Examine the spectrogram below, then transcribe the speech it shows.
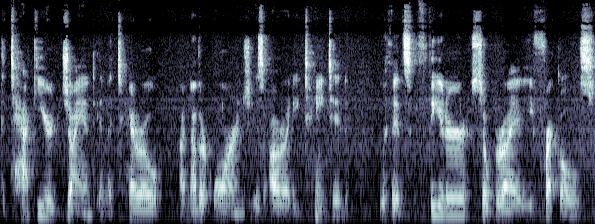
the tackier giant in the tarot, another orange, is already tainted with its theater sobriety freckles.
